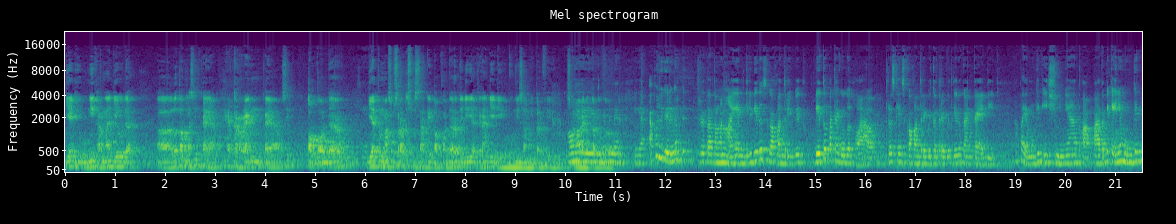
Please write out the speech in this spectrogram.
dia dihubungi karena dia udah eh, lo tau gak sih kayak hacker rank kayak apa sih top coder dia termasuk 100 besar di top coder jadi akhirnya dia dihubungi sama interview Oh sama iya, recruiter Google. bener-bener. Iya, aku juga denger di- cerita teman lain. Jadi dia tuh suka contribute, dia tuh pakai Google Cloud. Terus kayak suka contribute contribute gitu kan kayak di apa ya mungkin isunya atau apa tapi kayaknya mungkin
